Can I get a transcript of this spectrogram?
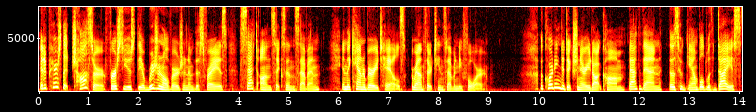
It appears that Chaucer first used the original version of this phrase, set on six and seven, in the Canterbury Tales around 1374. According to Dictionary.com, back then, those who gambled with dice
